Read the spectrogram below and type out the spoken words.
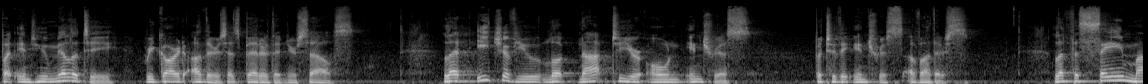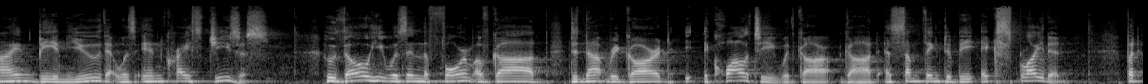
but in humility regard others as better than yourselves. Let each of you look not to your own interests, but to the interests of others. Let the same mind be in you that was in Christ Jesus who, though he was in the form of God, did not regard equality with God as something to be exploited, but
